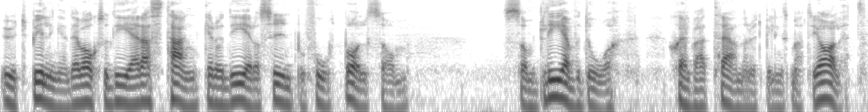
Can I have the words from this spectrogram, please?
utbildningen. Det var också deras tankar och idéer och syn på fotboll som, som blev då själva tränarutbildningsmaterialet.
